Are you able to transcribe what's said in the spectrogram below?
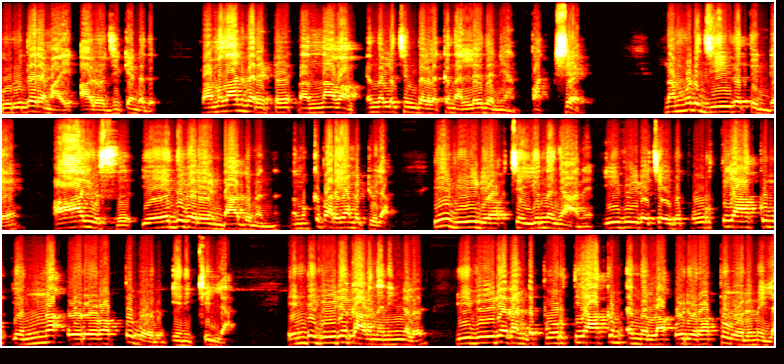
ഗുരുതരമായി ആലോചിക്കേണ്ടത്. റമദാൻ വരട്ടെ നന്നാവാം എന്നുള്ള ചിന്തകളൊക്കെ നല്ലത് തന്നെയാണ്. പക്ഷേ നമ്മുടെ ജീവിതത്തിന്റെ ആയുസ് ഏതുവരെ ഉണ്ടാകുമെന്ന് നമുക്ക് പറയാൻ പറ്റൂല. ഈ വീഡിയോ ചെയ്യുന്ന ഞാൻ ഈ വീഡിയോ ചെയ്ത് പൂർത്തിയാക്കും എന്ന ഒരു ഉറപ്പ് പോലും എനിക്കില്ല. എന്റെ വീഡിയോ കാണുന്ന നിങ്ങൾ ഈ വീഡിയോ കണ്ട് പൂർത്തിയാക്കും എന്നുള്ള ഒരു ഉറപ്പ് പോലും ഇല്ല.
